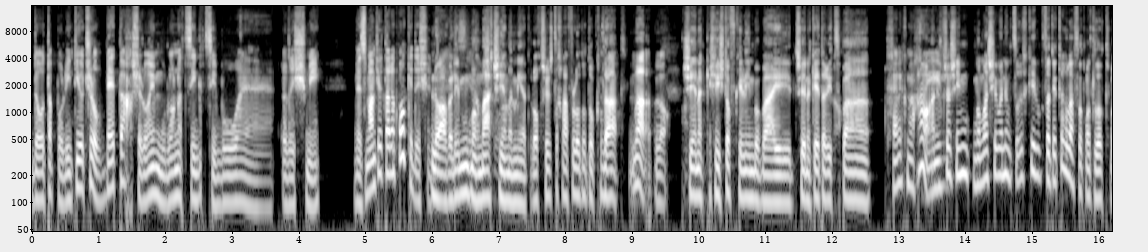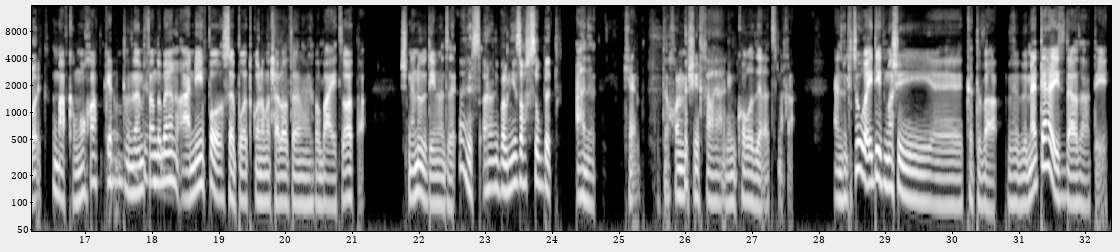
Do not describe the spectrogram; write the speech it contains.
הדעות הפוליטיות שלו, בטח שלא אם הוא לא נציג ציבור אה, רשמי. והזמנתי אותה לפה כדי ש... לא, אבל אם הוא ממש ימני, אתה לא חושב שצריך להפלות אותו קצת? מה? לא. שישטוף כלים בבית, שינקה את הרצפה. חלק לא, מהחיים... אני חושב שאם ממש ימני הוא צריך כאילו קצת יותר לעשות מטלות בית. מה, כמוך? כן, זה מה שאתה מדבר? אני פה עושה פה את כל המטלות האלה בבית, לא אתה. שנינו יודעים את זה. אה, אבל אני אזרח סוג ב'. אה, כן, אתה יכול להמשיך אה, למכור את זה לעצמך. אז בקיצור, ראיתי את מה שהיא אה, כתבה, ובאמת אה, הזדעזעתי.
